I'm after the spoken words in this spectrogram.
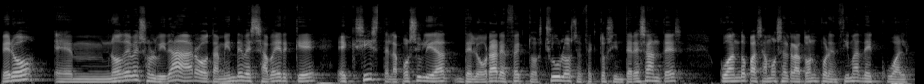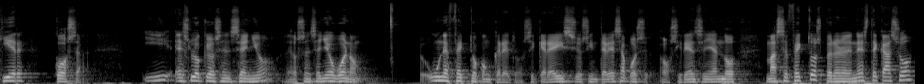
Pero em, no debes olvidar o también debes saber que existe la posibilidad de lograr efectos chulos, efectos interesantes, cuando pasamos el ratón por encima de cualquier cosa. Y es lo que os enseño. Os enseño, bueno, un efecto concreto. Si queréis, si os interesa, pues os iré enseñando más efectos, pero en este caso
